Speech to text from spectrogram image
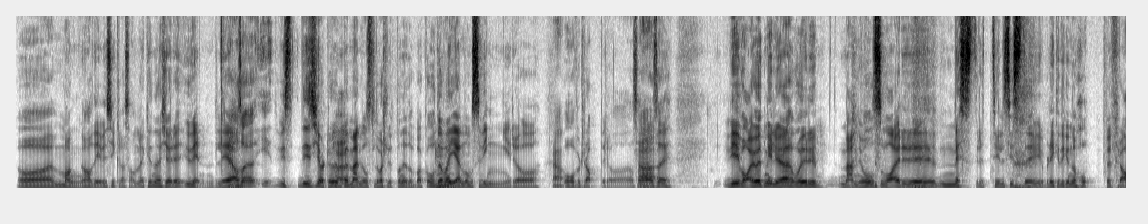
Og mange av de vi sykla sammen med, kunne kjøre uendelig. Ja. Altså, de kjørte jo Ja, ja. manuals til det var slutt på nedoverbakke, og det var gjennom svinger og Ja. over trapper. Og, altså, Ja. altså, vi var jo et miljø hvor manuals var eh, mestret til siste øyeblikk. De kunne hoppe fra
